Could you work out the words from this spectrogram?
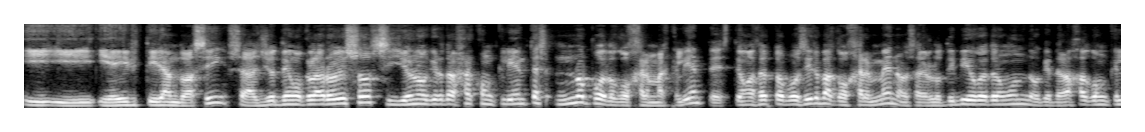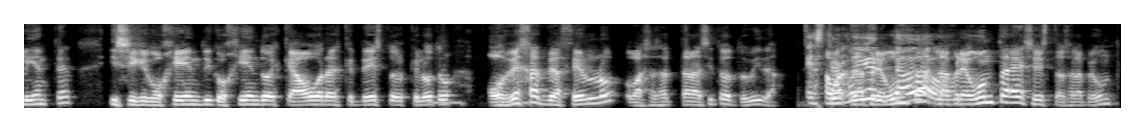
y, y- y ir tirando así. O sea, yo tengo claro eso, si yo no quiero trabajar con clientes, no puedo coger más clientes, tengo que hacer todo lo posible para coger menos. O sea, lo típico que todo el mundo que trabaja con clientes y sigue cogiendo y cogiendo, es que ahora, es que esto, es que el otro, o dejas de hacerlo o vas a estar así toda tu vida. Está Ahora, muy la, pregunta, la pregunta es esta, o sea, la pregunta,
